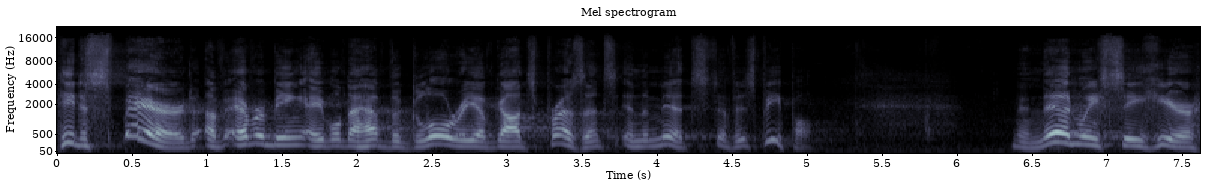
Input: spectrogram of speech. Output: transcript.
He despaired of ever being able to have the glory of God's presence in the midst of his people. And then we see here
